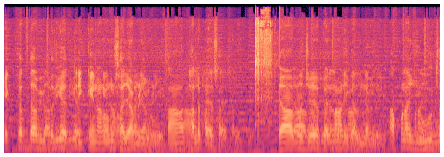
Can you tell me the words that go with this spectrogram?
ਇੱਕ ਅੱਧਾ ਵੀ ਵਧੀਆ ਤਰੀਕੇ ਨਾਲ ਉਹਨੂੰ ਸਜ਼ਾ ਮਿਲੀ ਹੋਵੇ ਤਾਂ ਠੱਲ ਪੈ ਸਕਦੀ ਪੰਜਾਬ 'ਚ ਪਹਿਲਾਂ ਵਾਲੀ ਗੱਲ ਨਹੀਂ ਆਪਣਾ ਯੂਥ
